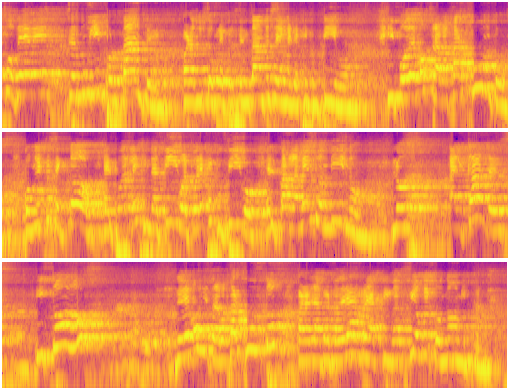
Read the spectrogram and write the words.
Eso debe ser muy importante para nuestros representantes en el Ejecutivo. Y podemos trabajar juntos con este sector, el Poder Legislativo, el Poder Ejecutivo, el Parlamento andino, los alcaldes y todos debemos de trabajar juntos para la verdadera reactivación económica.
